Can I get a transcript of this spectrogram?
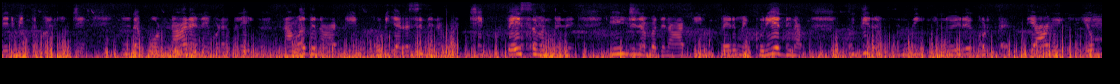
தெரிவித்துக் கொள்கின்றேன். இந்த பொன்னான நிமிடங்களில் நமது நாட்டின் குடியரசு தினம் பற்றி பேச வந்துள்ளேன் இன்று நமது நாட்டின் பெருமைக்குரிய தினம். குதிரை சிந்தி இன்னுயிரை கொடுத்த தியாகிகளையும்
